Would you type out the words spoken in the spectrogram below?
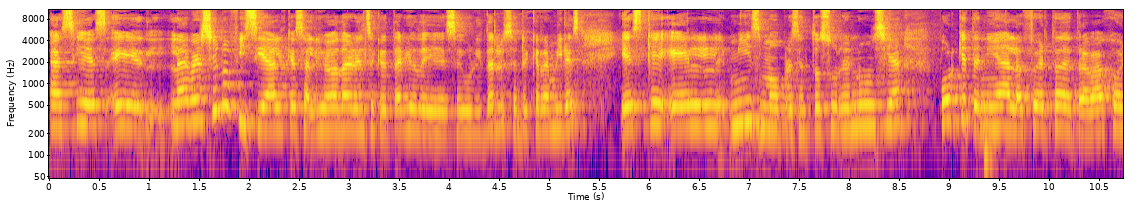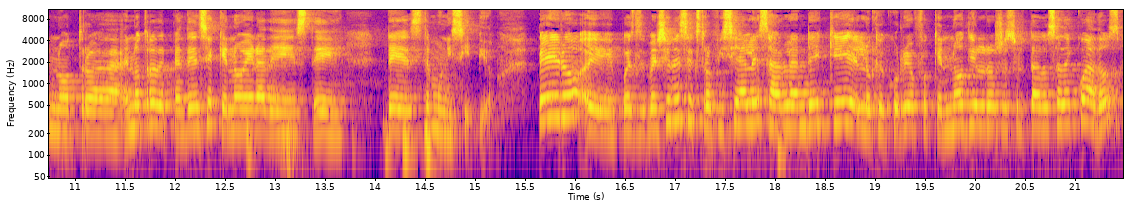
Así es. Eh, la versión oficial que salió a dar el secretario de Seguridad, Luis Enrique Ramírez, es que él mismo presentó su renuncia porque tenía la oferta de trabajo en otra, en otra dependencia que no era de este, de este municipio. Pero, eh, pues, versiones extraoficiales hablan de que lo que ocurrió fue que no dio los resultados adecuados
